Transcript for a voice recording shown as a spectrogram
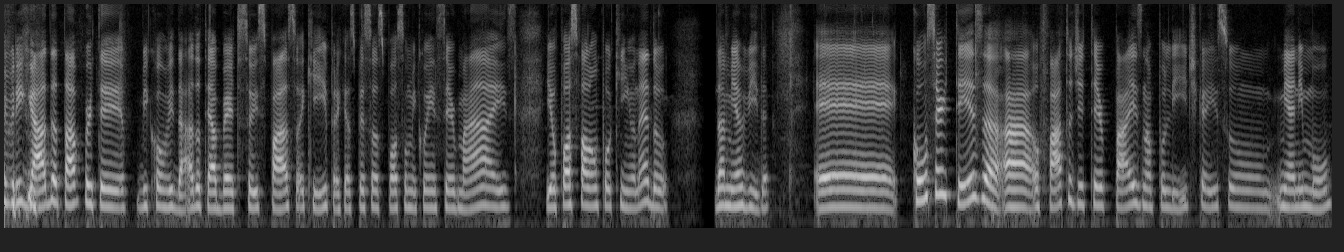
obrigada, tá, por ter me convidado, ter aberto seu espaço aqui para que as pessoas possam me conhecer mais e eu posso falar um pouquinho, né, do, da minha vida. É, com certeza, a- o fato de ter pais na política, isso me animou.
